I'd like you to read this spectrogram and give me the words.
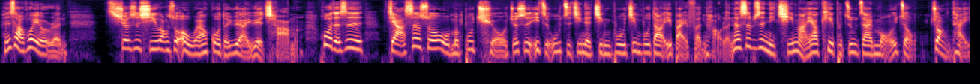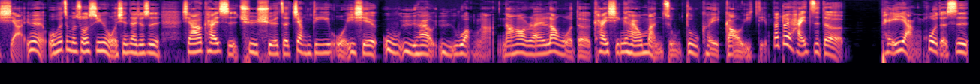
很少会有人。就是希望说哦，我要过得越来越差嘛，或者是假设说我们不求，就是一直无止境的进步，进步到一百分好了，那是不是你起码要 keep 住在某一种状态下？因为我会这么说，是因为我现在就是想要开始去学着降低我一些物欲还有欲望啦，然后来让我的开心还有满足度可以高一点。那对孩子的培养或者是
